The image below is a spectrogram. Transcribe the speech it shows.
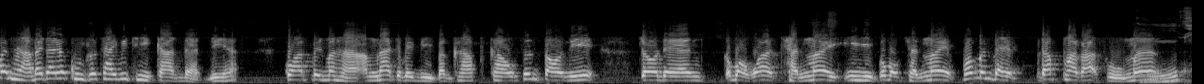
ปัญหาไม่ได้แล้วคุณก็ใช้วิธีการแบบนี้ความเป็นมหาอำนาจจะไปบีบบังคับเขาซึ่งตอนนี้ จอร์แดนก็บอกว่าฉันไม่อียิปต์ก็บอกฉันไม่ เพราะมันแบกรับภาระสูงมาก โอ้ค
